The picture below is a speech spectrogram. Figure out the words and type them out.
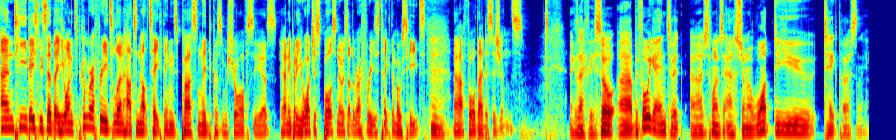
and he basically said that he wanted to become a referee to learn how to not take things personally because I'm sure obviously as anybody who watches sports knows that the referees take the most heat Hmm. uh, for their decisions. Exactly. So uh, before we get into it, uh, I just wanted to ask Jonah, what do you take personally?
